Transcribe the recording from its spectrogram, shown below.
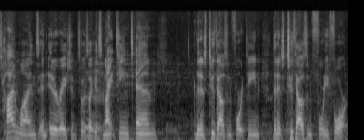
timelines and iterations. So it's like it's Hmm. 1910. Then it's 2014. Then it's 2044,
